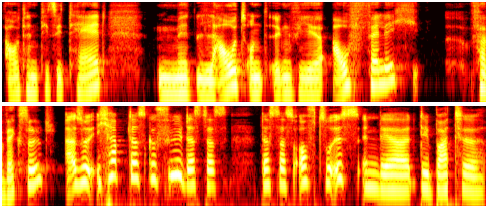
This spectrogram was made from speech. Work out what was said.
Authentizität mit laut und irgendwie auffällig äh, verwechselt? Also ich habe das Gefühl, dass das, dass das oft so ist in der Debatte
